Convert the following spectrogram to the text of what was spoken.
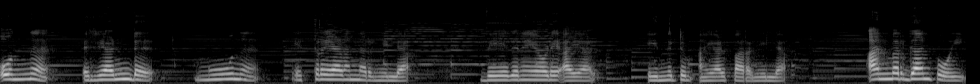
ഒന്ന് രണ്ട് മൂന്ന് എത്രയാണെന്നറിഞ്ഞില്ല. വേദനയോടെ അയാൾ. എന്നിട്ടും അയാൾ പറഞ്ഞില്ല. അൻവർ ഖാൻ പോയി.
